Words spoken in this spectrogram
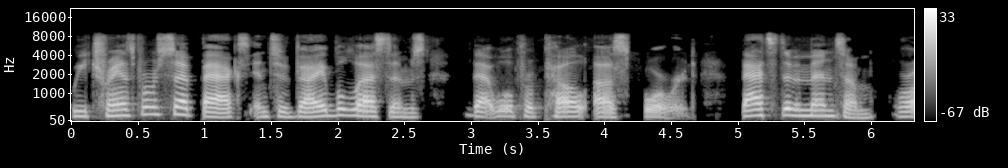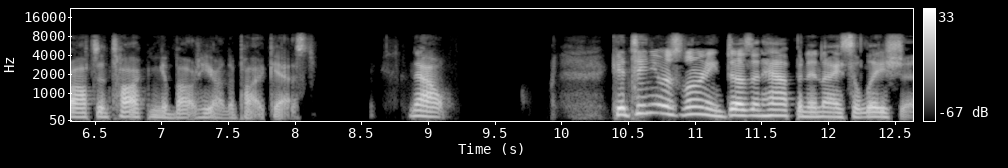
we transform setbacks into valuable lessons that will propel us forward. That's the momentum we're often talking about here on the podcast. Now, continuous learning doesn't happen in isolation.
